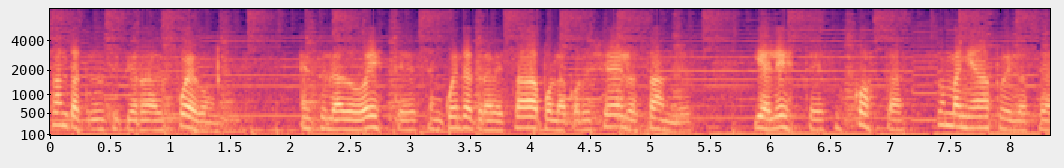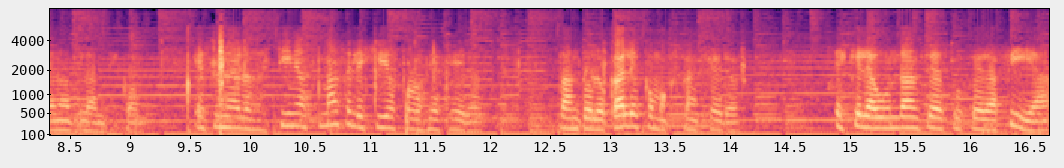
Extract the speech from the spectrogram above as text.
Santa Cruz y Tierra del Fuego. En su lado oeste se encuentra atravesada por la cordillera de los Andes y al este sus costas son bañadas por el Océano Atlántico. Es uno de los destinos más elegidos por los viajeros, tanto locales como extranjeros. Es que la abundancia de su geografía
